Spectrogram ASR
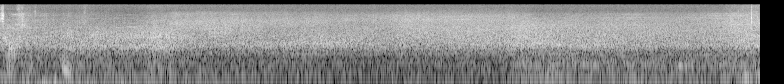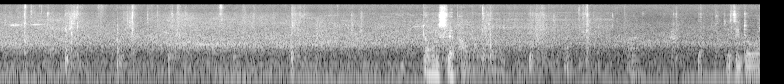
So, yeah. To slip up. There's the door.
